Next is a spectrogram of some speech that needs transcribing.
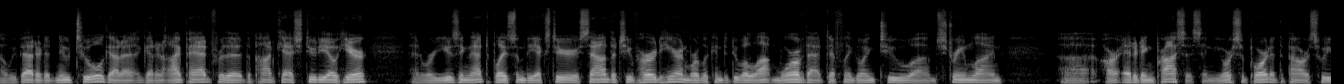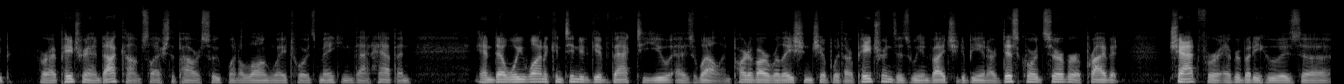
Uh, we've added a new tool, got a got an iPad for the the podcast studio here, and we're using that to play some of the exterior sound that you've heard here, and we're looking to do a lot more of that. Definitely going to um, streamline uh, our editing process, and your support at the Power Sweep or at patreon.com slash the power sweep went a long way towards making that happen and uh, we want to continue to give back to you as well and part of our relationship with our patrons is we invite you to be in our discord server a private chat for everybody who is uh,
